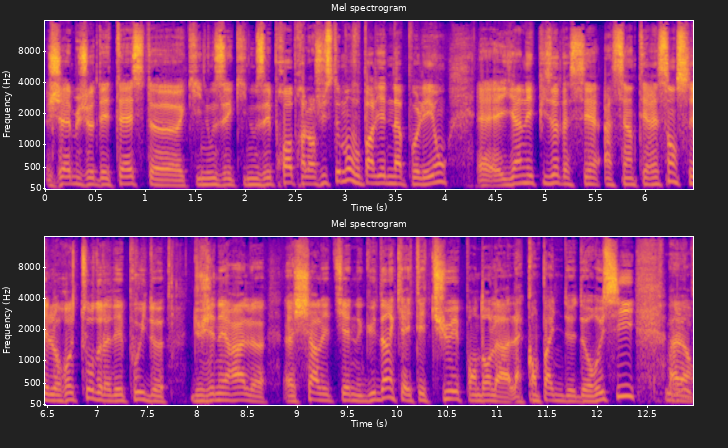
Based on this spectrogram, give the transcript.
j'aime, je déteste euh, qui nous est qui nous est propre. Alors justement, vous parliez de Napoléon. Euh, il y a un épisode assez assez intéressant, c'est le retour de la dépouille de du général Charles-Étienne Gudin qui a été tué pendant la, la campagne de, de Russie. Alors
